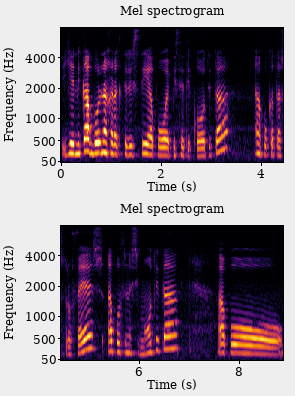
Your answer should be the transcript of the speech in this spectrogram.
Γενικά μπορεί να χαρακτηριστεί από επιθετικότητα, από καταστροφές, από θνησιμότητα, από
